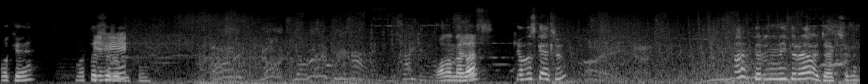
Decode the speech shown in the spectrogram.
Okay. What does Yeah. the Ruby do? Your top tower is under One on the Kill left. this. Kill this guy too. Ah, didn't need the damage actually.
